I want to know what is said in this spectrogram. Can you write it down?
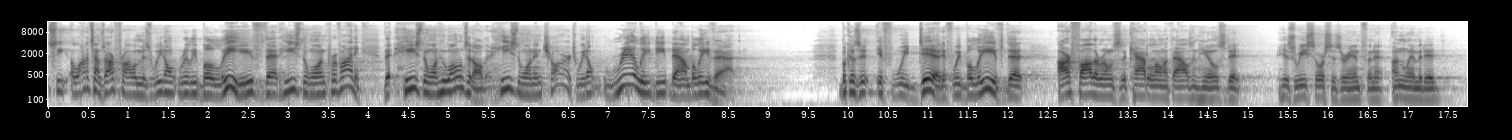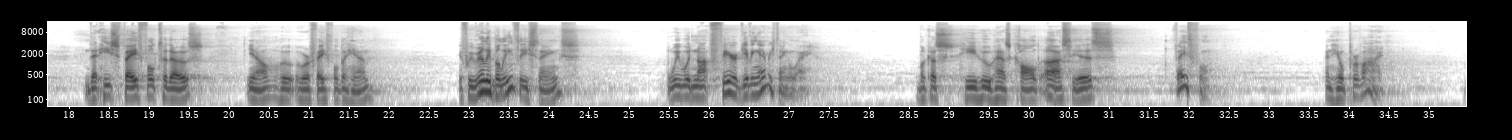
See, a lot of times our problem is we don't really believe that He's the one providing, that He's the one who owns it all, that He's the one in charge. We don't really deep down believe that. Because if we did, if we believed that our Father owns the cattle on a thousand hills, that his resources are infinite, unlimited, that he's faithful to those, you know, who, who are faithful to him, if we really believe these things, we would not fear giving everything away. Because he who has called us is faithful and he'll provide.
